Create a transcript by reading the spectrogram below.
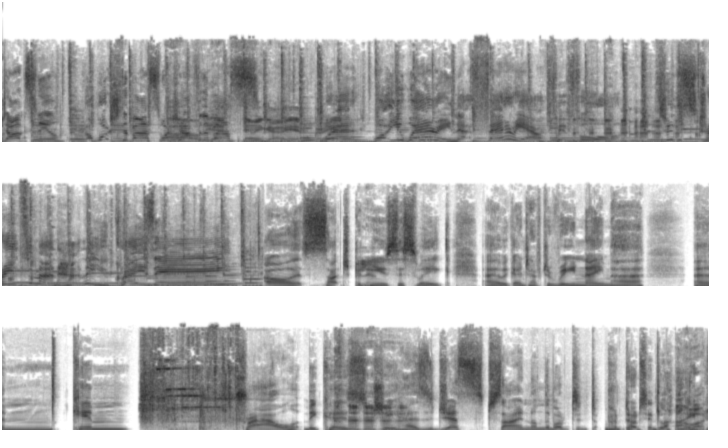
Dance, Neil. Oh, watch the bus. Watch out Oh, for the yeah. bus. Here we go, yeah, very Where, good. what are you wearing that fairy outfit for? Through the streets of Manhattan? Are you crazy? Oh, it's such good news this week. Uh, we're going to have to rename her um, Kim Trowel because she has just signed on the dotted, dotted line On the what?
